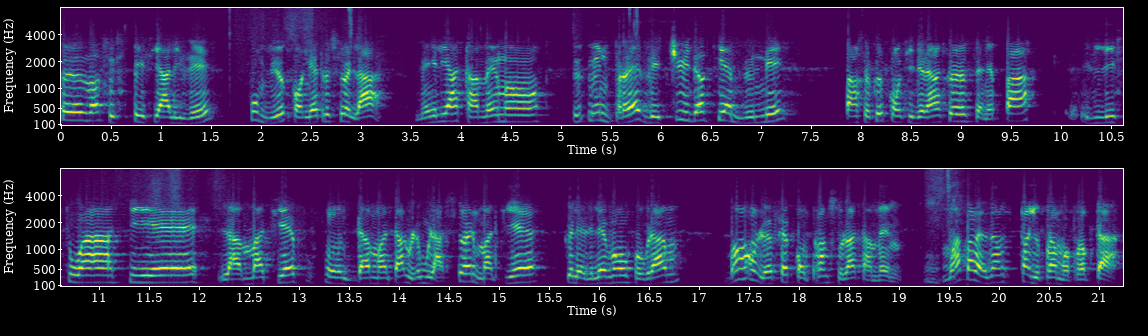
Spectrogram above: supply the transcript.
peuvent se spécialiser pour mieux connaître cela. Mais il y a quand même une brève étude qui est menée parce que considérant que ce n'est pas l'histoire qui est la matière fondamentale ou la seule matière que les élèves ont au programme, bon, on leur fait comprendre cela quand même. Moi, par exemple, quand je prends mon propre cas,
